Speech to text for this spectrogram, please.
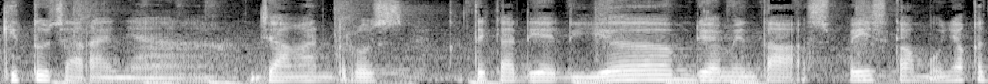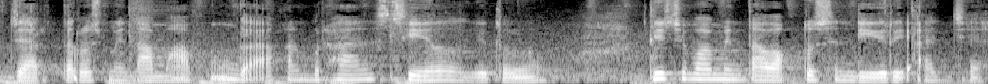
Gitu caranya. Jangan terus ketika dia diem dia minta space kamunya kejar terus minta maaf nggak akan berhasil gitu loh dia cuma minta waktu sendiri aja.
